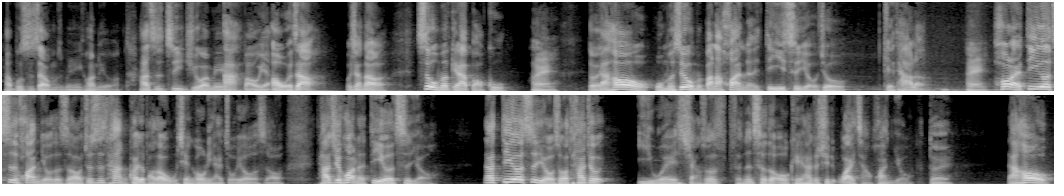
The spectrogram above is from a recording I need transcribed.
他不是在我们这边换的油，他是自己去外面保养。哦，我知道，我想到了，是我们给他保固，哎，对，然后我们，所以我们帮他换了第一次油就给他了，哎，后来第二次换油的时候，就是他很快就跑到五千公里还左右的时候，他去换了第二次油。那第二次油的时候，他就以为想说，反正车都 OK，他就去外厂换油。对，然后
